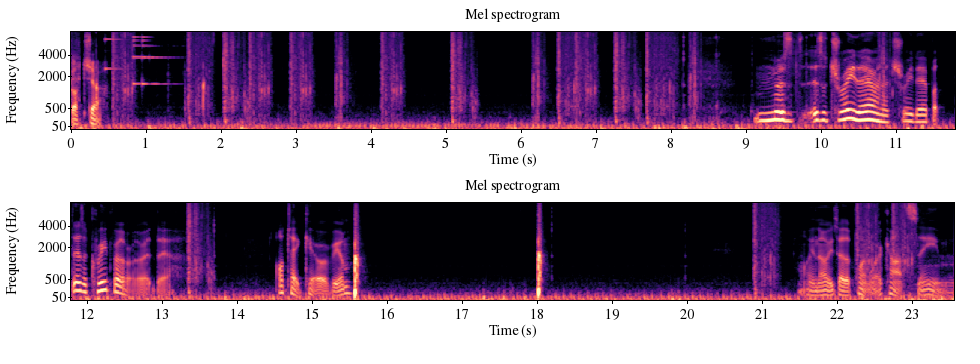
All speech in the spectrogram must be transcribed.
Gotcha. Mm, There's, there's a tree there and a tree there, but there's a creeper right there. I'll take care of him. I know he's at a point where I can't see him.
